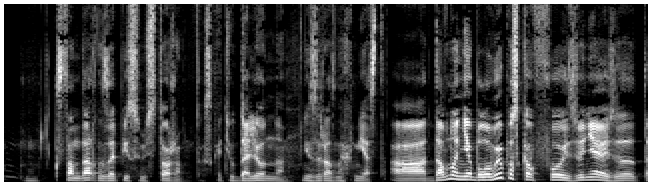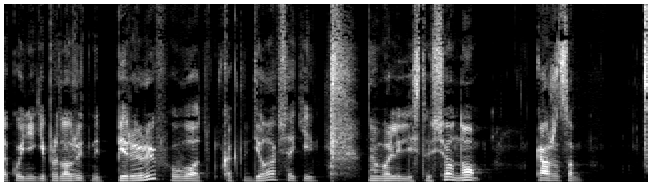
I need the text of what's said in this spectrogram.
стандартно записываемся тоже, так сказать, удаленно из разных мест. А давно не было выпусков, извиняюсь за такой некий продолжительный перерыв, вот, как-то дела всякие навалились, то все, но, кажется,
